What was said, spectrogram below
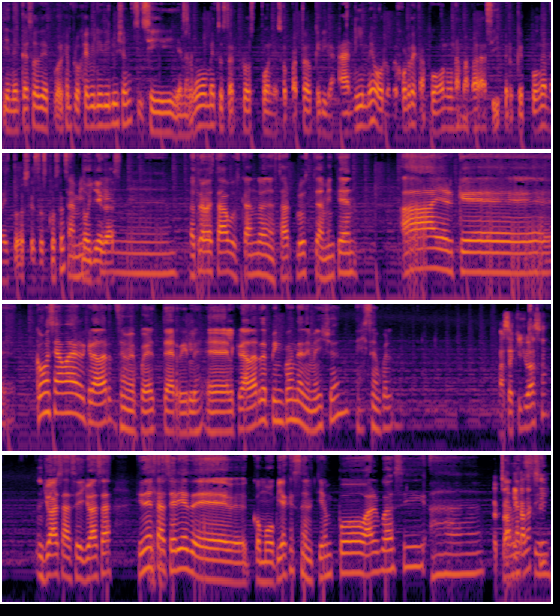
Y en el caso de, por ejemplo, Heavily Delusion, si, en algún momento Star Plus pone su apartado que diga anime o lo mejor de Japón, una mamada así, pero que pongan ahí todas estas cosas, no llegas. La otra vez estaba buscando en Star Plus, también tienen. Ay, el que ¿Cómo se llama el creador? Se me fue terrible. El creador de Ping Pong de Animation. se me fue. ¿Masaki Yuasa? Yuasa, sí, Yuasa. Tiene esta serie de como viajes en el tiempo, algo así. Ah, Galaxy. Galaxy?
